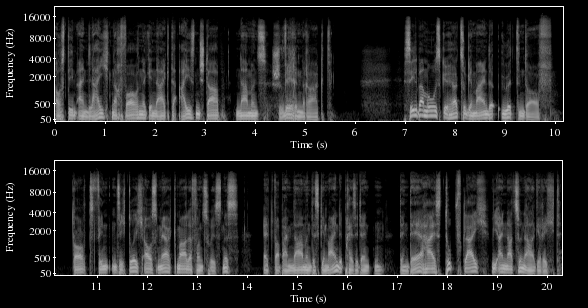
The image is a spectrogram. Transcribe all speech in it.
aus dem ein leicht nach vorne geneigter Eisenstab namens Schwirren ragt. Silbermoos gehört zur Gemeinde Uertendorf. Dort finden sich durchaus Merkmale von Swissness, etwa beim Namen des Gemeindepräsidenten, denn der heißt tupfgleich wie ein Nationalgericht.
